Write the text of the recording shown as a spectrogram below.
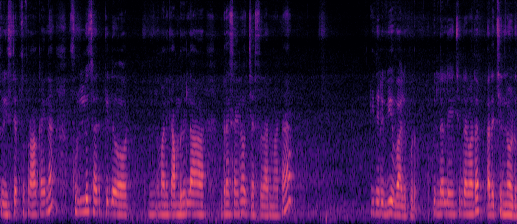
త్రీ స్టెప్స్ ఫ్రాక్ అయినా ఫుల్ సర్కిల్ మనకి అంబ్రిల్లా డ్రెస్ అయినా వచ్చేస్తుంది అనమాట ఇది రివ్యూ ఇవ్వాలి ఇప్పుడు. పిల్లలు లేచిన తర్వాత అదే చిన్నోడు.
